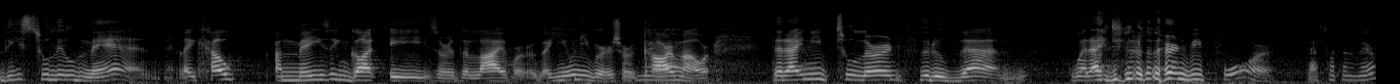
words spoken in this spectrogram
these two little men, like how amazing God is, or the life, or the universe, or karma, or that I need to learn through them what I didn't learn before. That's what they're there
